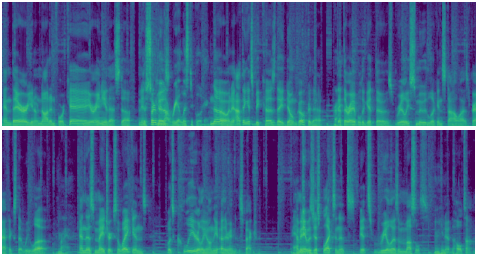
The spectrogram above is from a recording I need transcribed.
And they're, you know, not in 4K or any of that stuff. And They're certainly because- not realistic looking. No, and I think it's because they don't go for that Right. that they're able to get those really smooth looking stylized graphics that we love. Right. And this Matrix Awakens was clearly on the other end of the spectrum. I mean, it was just flexing its its realism muscles, Mm-hmm. you know, the whole time.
